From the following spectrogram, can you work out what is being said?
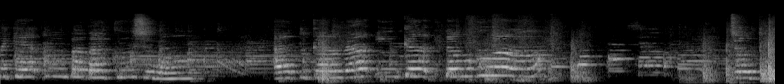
で現場爆笑。後からちょっと。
